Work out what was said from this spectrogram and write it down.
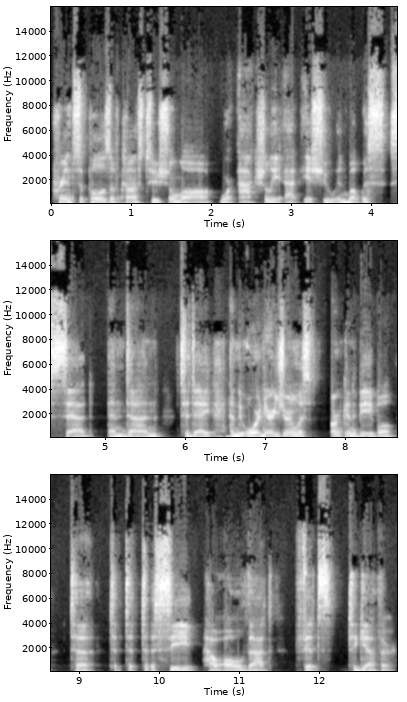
principles of constitutional law were actually at issue in what was said and done today. And the ordinary journalists aren't going to be able to, to, to, to see how all that fits together.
